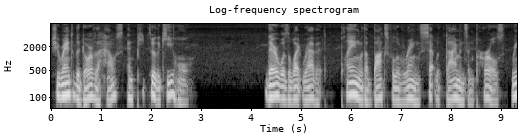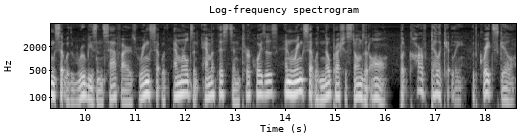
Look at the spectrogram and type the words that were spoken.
She ran to the door of the house and peeped through the keyhole. There was the white rabbit, playing with a box full of rings set with diamonds and pearls, rings set with rubies and sapphires, rings set with emeralds and amethysts and turquoises, and rings set with no precious stones at all, but carved delicately with great skill.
